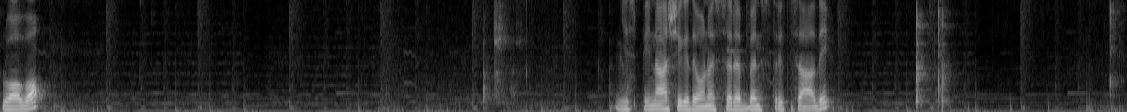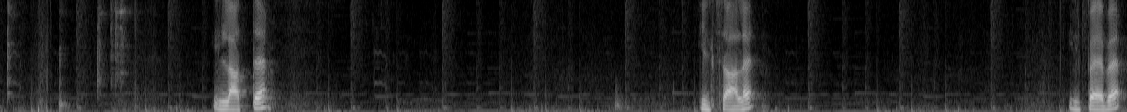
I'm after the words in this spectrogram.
L'uovo gli spinaci che devono essere ben strizzati. Il latte. Il sale. Il pepe.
